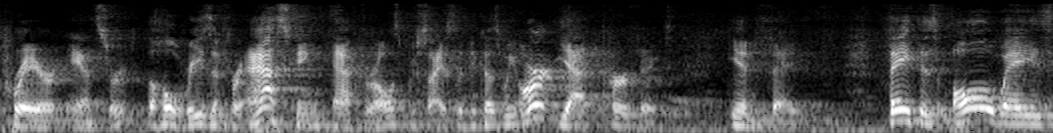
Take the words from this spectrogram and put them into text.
prayer answered. The whole reason for asking, after all, is precisely because we aren't yet perfect in faith. Faith is always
